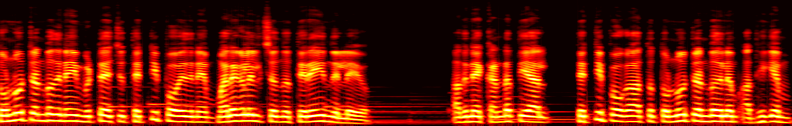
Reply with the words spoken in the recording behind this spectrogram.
തൊണ്ണൂറ്റൊൻപതിനെയും വിട്ടേച്ചു തെറ്റിപ്പോയതിനെ മലകളിൽ ചെന്ന് തിരയുന്നില്ലയോ? അതിനെ കണ്ടെത്തിയാൽ തെറ്റിപ്പോകാത്ത തൊണ്ണൂറ്റൊൻപതിലും അധികം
